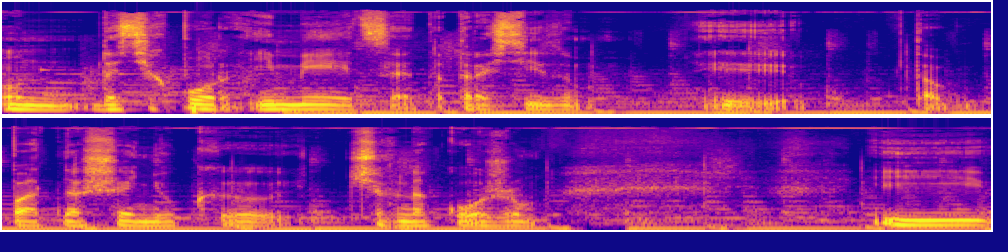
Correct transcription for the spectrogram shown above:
он до сих пор имеется, этот расизм, и там, по отношению к чернокожим. И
